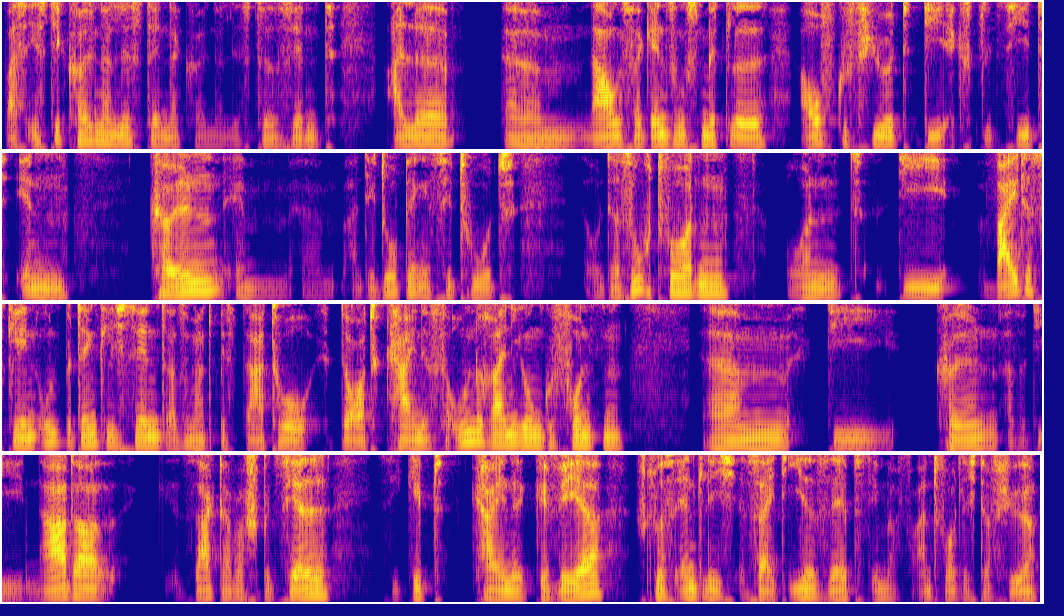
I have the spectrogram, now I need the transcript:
Was ist die Kölner Liste? In der Kölner Liste sind alle ähm, Nahrungsergänzungsmittel aufgeführt, die explizit in Köln im ähm, Anti-Doping-Institut untersucht wurden und die weitestgehend unbedenklich sind. Also man hat bis dato dort keine Verunreinigung gefunden. Ähm, die Köln, also die NADA sagt aber speziell, sie gibt keine Gewähr. Schlussendlich seid ihr selbst immer verantwortlich dafür,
